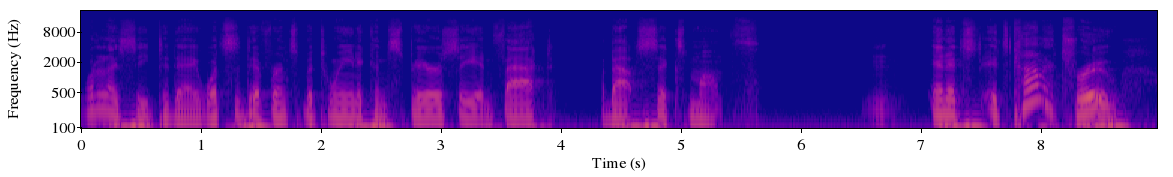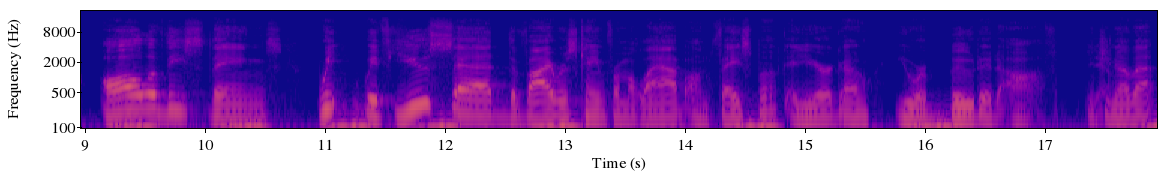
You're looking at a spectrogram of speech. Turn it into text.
what did I see today? What's the difference between a conspiracy and fact? About six months. Mm. And it's it's kind of true. All of these things, we if you said the virus came from a lab on Facebook a year ago, you were booted off. Did Yeah. you know that?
